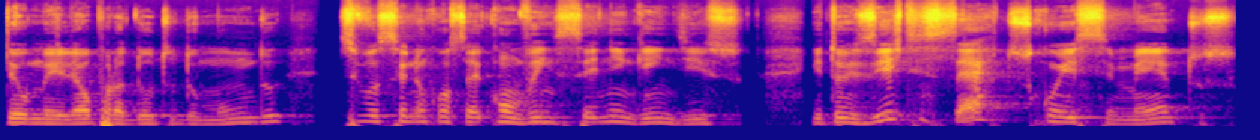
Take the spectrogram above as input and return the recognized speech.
ter o melhor produto do mundo, se você não consegue convencer ninguém disso. Então, existem certos conhecimentos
